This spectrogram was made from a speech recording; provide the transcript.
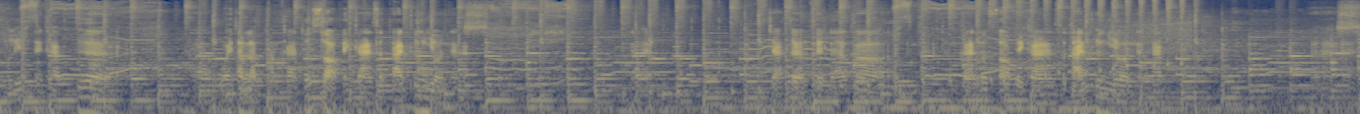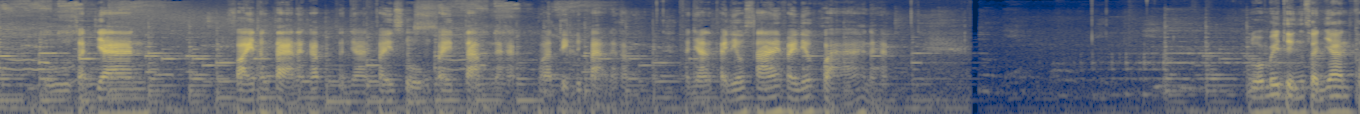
1 ลิตรนะครับ เพื่อไว้สำหรับทำการทดสอบในการสตาร์ทเครื่องยนต์นะครับนะครับจากเติมเสร็จแล้วก็ทำการทดสอบในการสตาร์ทเครื่องยนต์นะครับดูสัญญาณไฟต่างๆนะครับ สัญญาณไฟสูงไฟต่ำนะครับว่าติดหรือเปล่านะครับ สัญญาณไฟเลี้ยวซ้ายไฟเลี้ยวขวานะครับรวมไปถึงสัญญาณไฟ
